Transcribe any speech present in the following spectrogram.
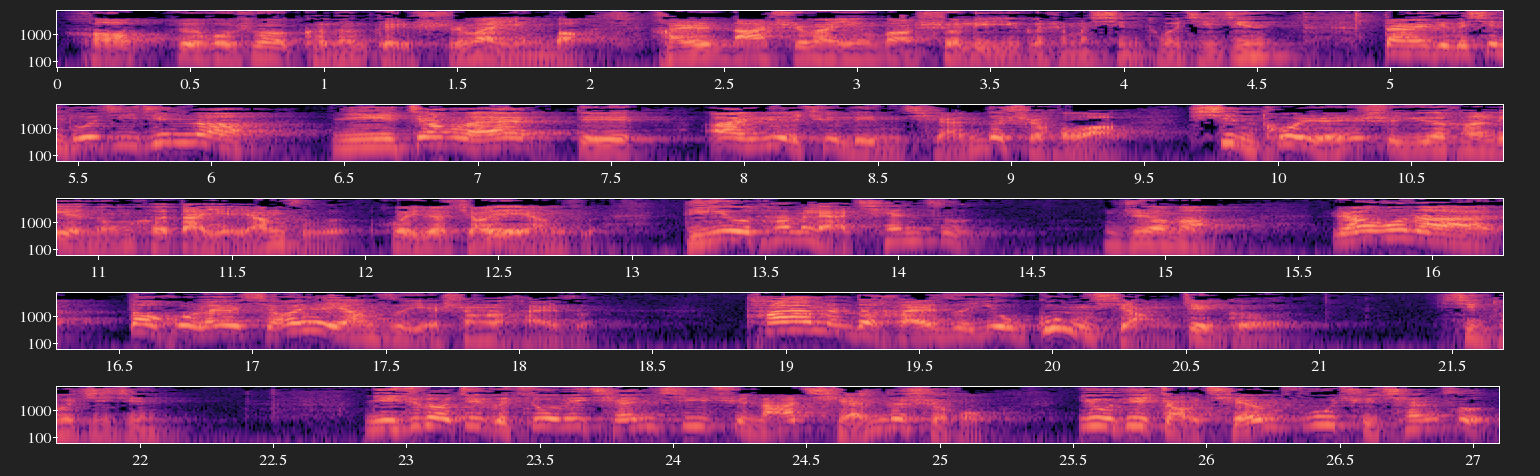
好，最后说可能给十万英镑，还是拿十万英镑设立一个什么信托基金？但是这个信托基金呢，你将来得按月去领钱的时候啊，信托人是约翰列侬和大野洋子或者叫小野洋子，得由他们俩签字，你知道吗？然后呢，到后来小野洋子也生了孩子，他们的孩子又共享这个信托基金。”你知道这个作为前妻去拿钱的时候，又得找前夫去签字，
